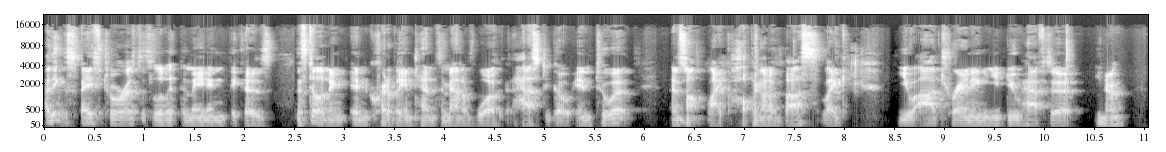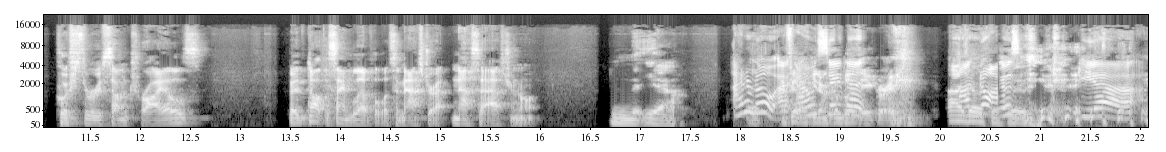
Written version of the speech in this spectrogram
I think space tourist is a little bit demeaning because there's still an incredibly intense amount of work that has to go into it. And it's not like hopping on a bus. Like you are training, you do have to, you know, push through some trials, but it's not the same level as an astro- NASA astronaut. N- Yeah. I don't know. I, I feel I like would you don't say that completely agree. I Uh, don't no, I was- yeah,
